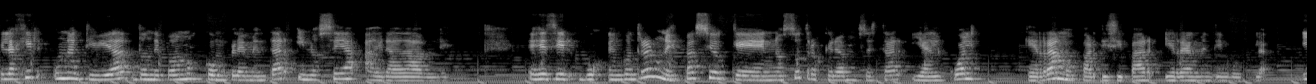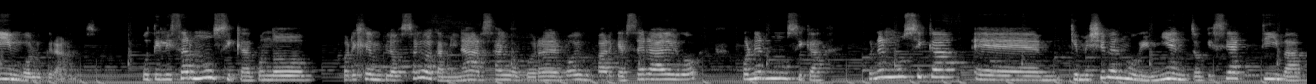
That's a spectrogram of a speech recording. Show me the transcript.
Elegir una actividad donde podamos complementar y no sea agradable. Es decir, encontrar un espacio que nosotros queramos estar y al cual querramos participar y realmente involucrarnos. Utilizar música cuando, por ejemplo, salgo a caminar, salgo a correr, voy a un parque a hacer algo, poner música Poner música eh, que me lleve al movimiento, que sea activa,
